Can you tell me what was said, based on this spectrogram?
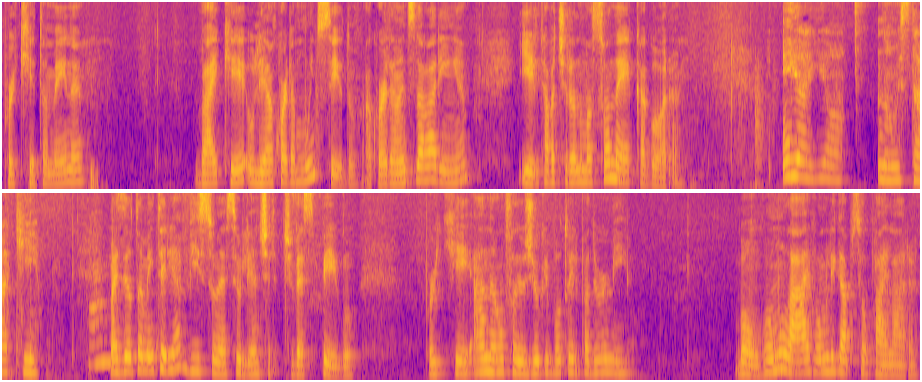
Porque também, né? Vai que o Lian acorda muito cedo, acorda antes da Larinha, e ele tava tirando uma soneca agora. E aí, ó, não está aqui. Mas eu também teria visto, né, se o Lian ti- tivesse pego. Porque, ah não, foi o Gil que botou ele pra dormir. Bom, vamos lá e vamos ligar pro seu pai, Lara.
